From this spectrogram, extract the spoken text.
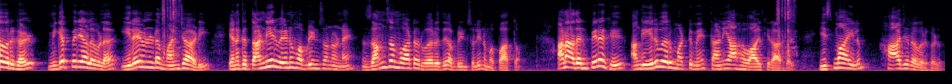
அவர்கள் மிகப்பெரிய அளவில் இறைவனிடம் மஞ்சாடி எனக்கு தண்ணீர் வேணும் அப்படின்னு சொன்னோன்னே ஜம்சம் வாட்டர் வருது அப்படின்னு சொல்லி நம்ம பார்த்தோம். ஆனால் அதன் பிறகு அங்கே இருவர் மட்டுமே தனியாக வாழ்கிறார்கள் இஸ்மாயிலும் ஹாஜர் அவர்களும்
